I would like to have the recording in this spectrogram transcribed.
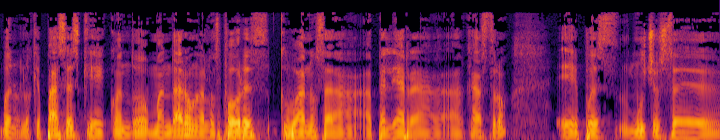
Bueno, lo que pasa es que cuando mandaron a los pobres cubanos a, pelear a, a Castro, eh, pues muchos eh,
